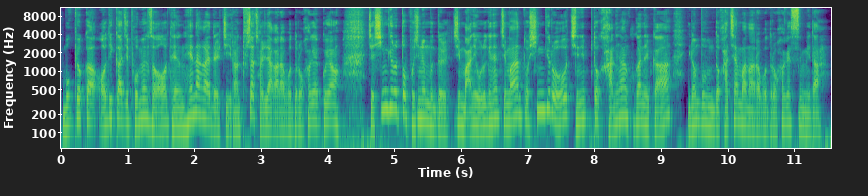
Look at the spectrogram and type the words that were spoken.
목표가 어디까지 보면서 대응해 나가야 될지 이런 투자 전략 알아보도록 하겠고요. 이제 신규로 또 보시는 분들 지금 많이 오르긴 했지만 또 신규로 진입도 가능한 구간일까 이런 부분도 같이 한번 알아보도록 하겠습니다.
